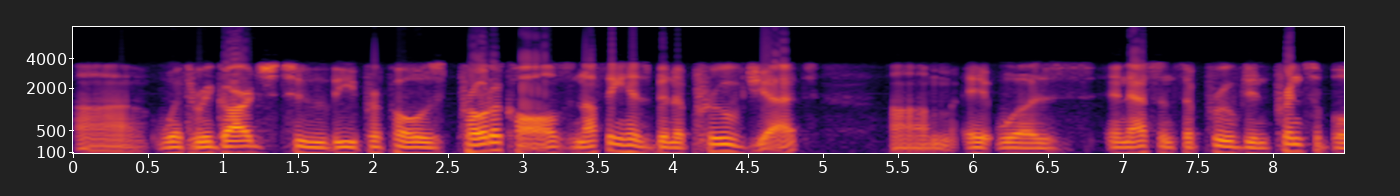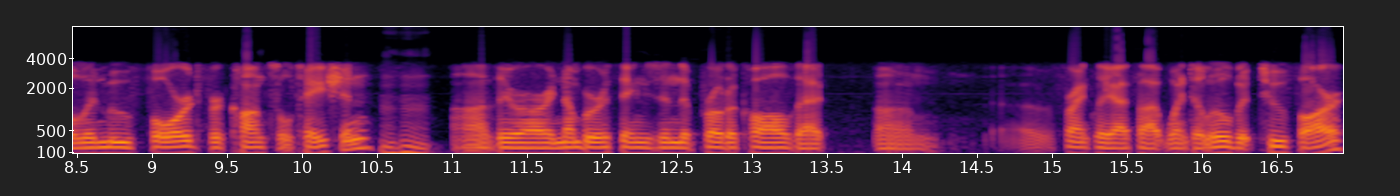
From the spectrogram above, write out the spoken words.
Uh, with regards to the proposed protocols, nothing has been approved yet. Um, it was, in essence, approved in principle and moved forward for consultation. Mm-hmm. Uh, there are a number of things in the protocol that um, frankly, I thought went a little bit too far.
